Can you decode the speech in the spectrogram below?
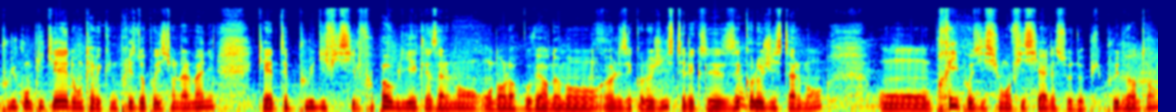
plus compliquée, donc avec une prise de position de l'Allemagne qui a été plus difficile. faut pas oublier que les Allemands ont dans leur gouvernement euh, les écologistes, et les, les écologistes allemands ont pris position officielle, et ce depuis plus de 20 ans,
